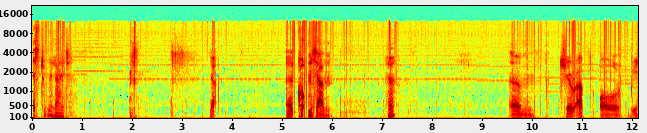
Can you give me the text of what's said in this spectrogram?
Es tut mir leid. Äh, guck mich an. Hä? Ähm, cheer up, all we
